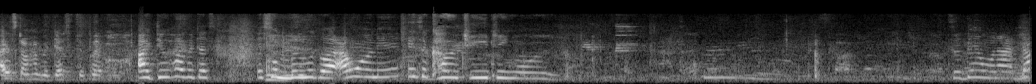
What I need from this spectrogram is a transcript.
I just don't have a desk to put. I do have a desk. It's a mood light. I want it. It's a color changing one. So then when I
